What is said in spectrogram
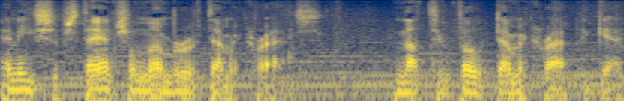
any substantial number of Democrats not to vote Democrat again.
